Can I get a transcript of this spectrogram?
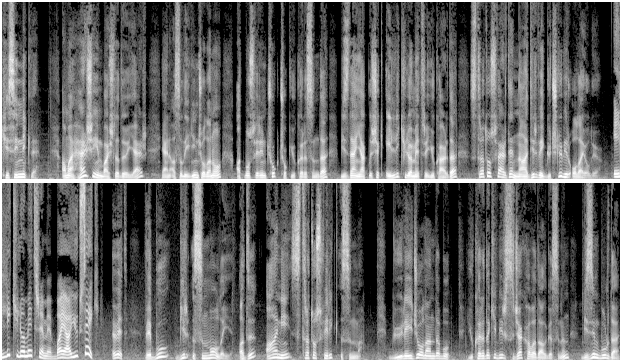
Kesinlikle. Ama her şeyin başladığı yer, yani asıl ilginç olan o, atmosferin çok çok yukarısında, bizden yaklaşık 50 kilometre yukarıda, stratosferde nadir ve güçlü bir olay oluyor. 50 kilometre mi? Bayağı yüksek. Evet ve bu bir ısınma olayı. Adı ani stratosferik ısınma. Büyüleyici olan da bu. Yukarıdaki bir sıcak hava dalgasının bizim burada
